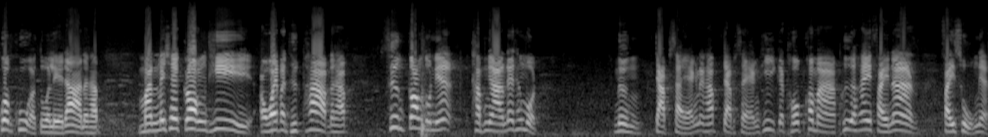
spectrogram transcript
ควบคู่กับตัวเรดาร์นะครับ มันไม่ใช่กล้องที่เอาไว้บันทึกภาพนะครับ ซึ่งกล้องตัวนี้ทำงานได้ทั้งหมด 1. จับแสงนะครับ จับแสงที่กระทบเข้ามาเพื่อให้ไฟหน้าไฟสูงเนี่ย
